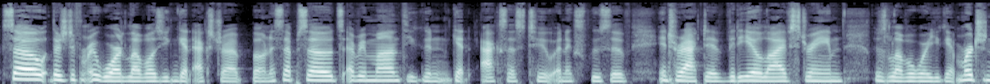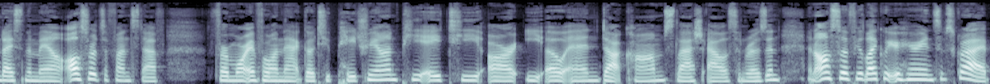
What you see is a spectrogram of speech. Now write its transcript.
So there's different reward levels. You can get extra bonus episodes every month. You can get access to an exclusive interactive video live stream. There's a level where you get merchandise in the mail, all sorts of fun stuff. For more info on that, go to Patreon, P-A-T-R-E-O-N dot com slash Alison Rosen. And also, if you like what you're hearing, subscribe,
